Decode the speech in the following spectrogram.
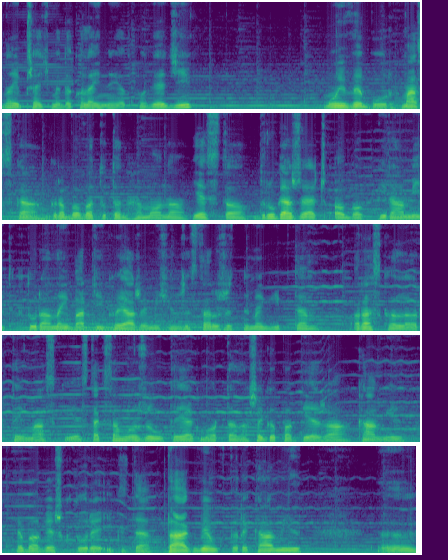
no i przejdźmy do kolejnej odpowiedzi. Mój wybór, maska grobowa Tutenchamona. Jest to druga rzecz obok piramid, która najbardziej kojarzy mi się ze starożytnym Egiptem. Oraz kolor tej maski jest tak samo żółty jak morda naszego papieża, Kamil. Chyba wiesz, który XD. Tak, wiem, który Kamil. Yy,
